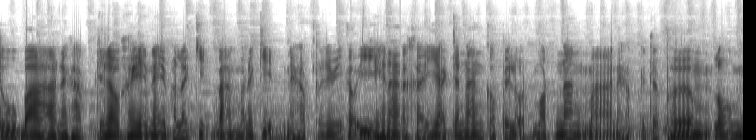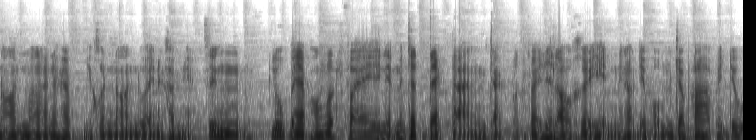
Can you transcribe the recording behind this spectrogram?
ตู้บาร์นะครับที่เราเคยเห็นในภารกิจบางภารกิจนะครับก็จะมีเก้าอี้ให้นั่งถ้าใครอยากจะนั่งก็ไปโหลดมอดนั่งมานะครับก็จะเพิ่มโรงนอนมานะครับมีคนนอนด้วยนะครับเนี่ยซึ่งรูปแบบของรถไฟเนี่ยมันจะแตกต่างจากรถไฟที่เราเคยเห็นนะครับ เดี๋ยวผมจะพาไปดู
